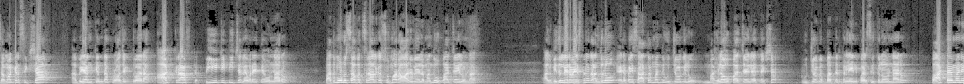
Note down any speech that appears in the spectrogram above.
సమగ్ర శిక్ష అభియాన్ కింద ప్రాజెక్ట్ ద్వారా ఆర్ట్ క్రాఫ్ట్ పీఈటీ టీచర్లు ఎవరైతే ఉన్నారో పదమూడు సంవత్సరాలుగా సుమారు ఆరు వేల మంది ఉపాధ్యాయులు ఉన్నారు. వాళ్ళు విధులు నిర్వహిస్తున్నారు. అందులో ఎనభై శాతం మంది ఉద్యోగులు మహిళా ఉపాధ్యాయుల అధ్యక్ష. ఉద్యోగ భద్రత లేని పరిస్థితిలో ఉన్నారు. పార్ట్ టైం అనే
